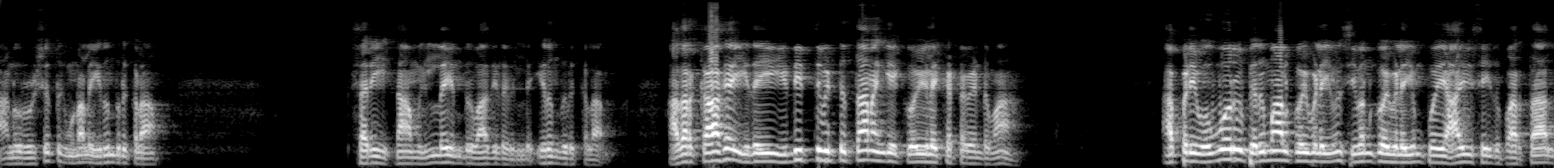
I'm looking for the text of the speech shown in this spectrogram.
நானூறு வருஷத்துக்கு முன்னால் இருந்திருக்கலாம். சரி நாம் இல்லை என்று வாதிடவில்லை இருந்திருக்கலாம். அதற்காக இதை இடித்து விட்டுத்தான் அங்கே கோயிலை கட்ட வேண்டுமா? அப்படி ஒவ்வொரு பெருமாள் கோவிலையும் சிவன் கோவிலையும் போய் ஆய்வு செய்து பார்த்தால்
